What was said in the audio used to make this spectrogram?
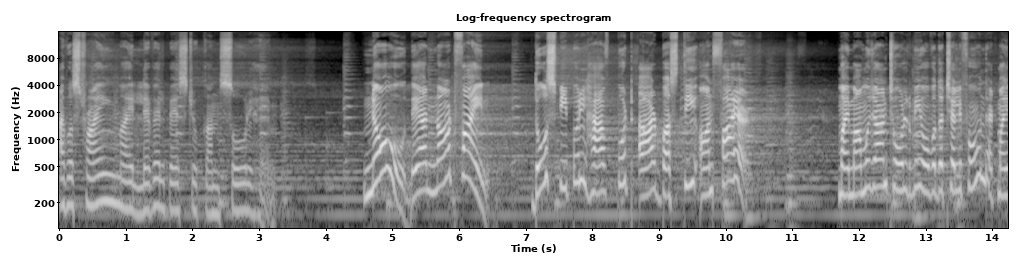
I was trying my level best to console him. No, they are not fine. Those people have put our basti on fire. My Mamujan told me over the telephone that my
